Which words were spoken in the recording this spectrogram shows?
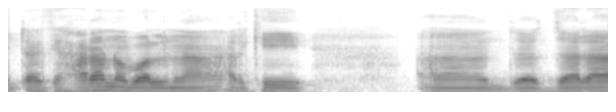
এটাকে হারানো বলে না। আর কি যারা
